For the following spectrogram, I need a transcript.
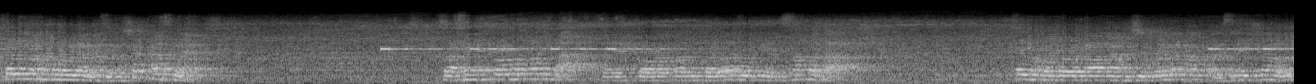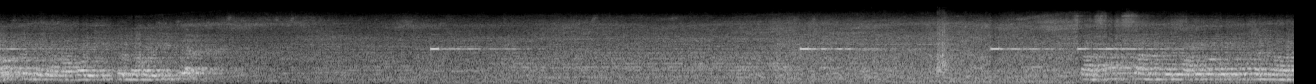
さあ今コントロールラインにつきましたカズ君さあ先頭のカズカ先頭のカズカは0.3番ださあ今コントロール側がこれがカズカですね3先ほど到着のラ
